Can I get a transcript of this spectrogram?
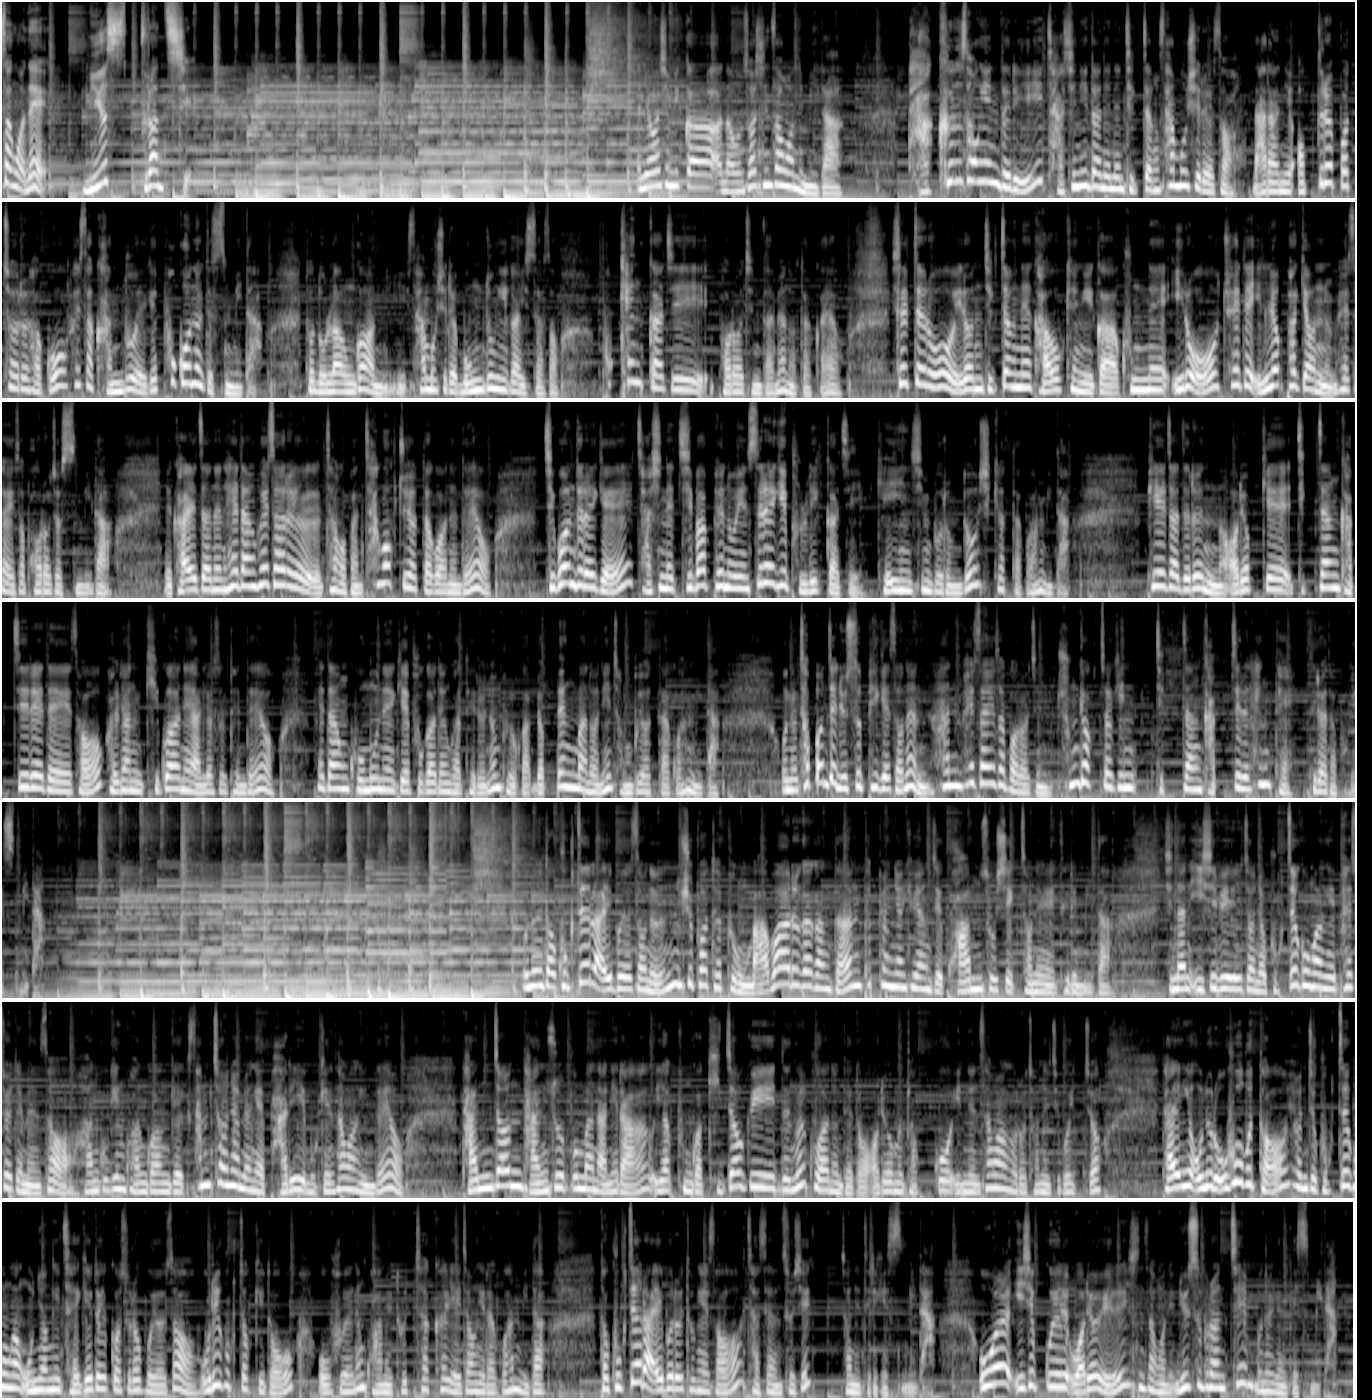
신성원의 뉴스 브런치. 안녕하십니까. 아나운서 신성원입니다. 다 큰 성인들이 자신이 다니는 직장 사무실에서 나란히 엎드려 뻗쳐를 하고 회사 간부에게 폭언을 듣습니다. 더 놀라운 건 이 사무실에 몽둥이가 있어서 폭행까지 벌어진다면 어떨까요? 실제로 이런 직장 내 가혹행위가 국내 1호 최대 인력 파견 회사에서 벌어졌습니다. 가해자는 해당 회사를 창업한 창업주였다고 하는데요. 직원들에게 자신의 집 앞에 놓인 쓰레기 분리까지 개인 심부름도 시켰다고 합니다. 피해자들은 어렵게 직장 갑질에 대해서 관련 기관에 알렸을 텐데요. 해당 고문에게 부과된 과태료는 불과 몇백만 원이 전부였다고 합니다. 오늘 첫 번째 뉴스픽에서는 한 회사에서 벌어진 충격적인 직장 갑질 행태 들여다보겠습니다. 오늘 더 국제 라이브에서는 슈퍼 태풍 마와르가 강타한 태평양 휴양지 괌 소식 전해드립니다. 지난 22일 저녁 국제공항이 폐쇄되면서 한국인 관광객 3천여 명의 발이 묶인 상황인데요. 단전 단수뿐만 아니라 의약품과 기저귀 등을 구하는데도 어려움을 겪고 있는 상황으로 전해지고 있죠. 다행히 오늘 오후부터 현재 국제공항 운영이 재개될 것으로 보여서 우리 국적기도 오후에는 괌에 도착할 예정이라고 합니다. 더 국제 라이브를 통해서 자세한 소식 전해드리겠습니다. 5월 29일 월요일 신성원의 뉴스 브런치 문을 열겠습니다.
